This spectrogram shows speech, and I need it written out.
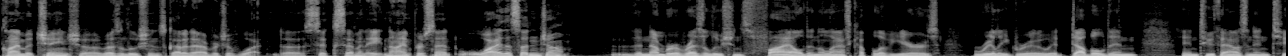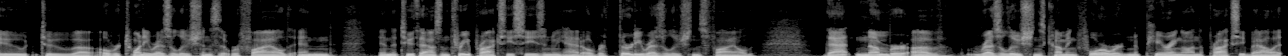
climate change uh, resolutions got an average of what, uh, 6, 7, 8, 9%. Why the sudden jump? The number of resolutions filed in the last couple of years really grew. It doubled in in 2002 to uh, over 20 resolutions that were filed, and in the 2003 proxy season, we had over 30 resolutions filed. That number of resolutions coming forward and appearing on the proxy ballot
